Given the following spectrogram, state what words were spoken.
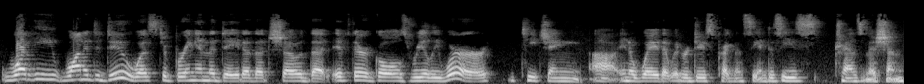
what he wanted to do was to bring in the data that showed that if their goals really were teaching uh, in a way that would reduce pregnancy and disease transmission,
